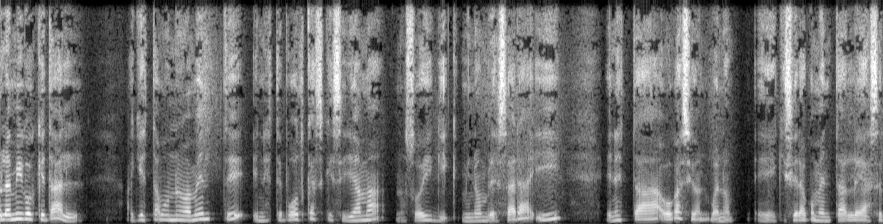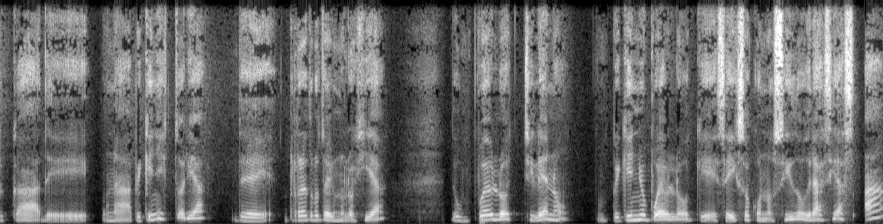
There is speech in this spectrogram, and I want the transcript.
Hola amigos, ¿qué tal? Aquí estamos nuevamente en este podcast que se llama No Soy Geek. Mi nombre es Sara y en esta ocasión, bueno, eh, quisiera comentarle acerca de una pequeña historia de retrotecnología de un pueblo chileno, un pequeño pueblo que se hizo conocido gracias a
